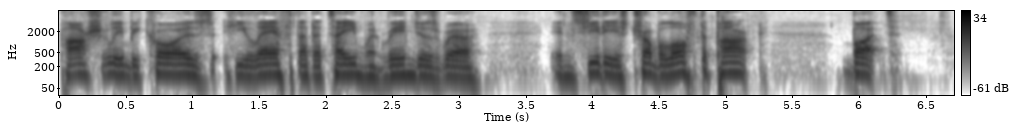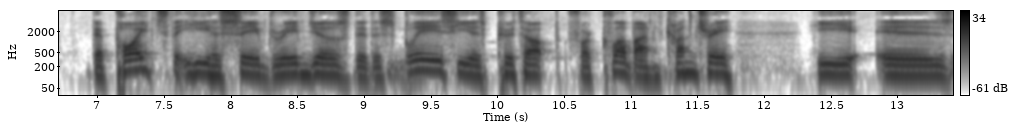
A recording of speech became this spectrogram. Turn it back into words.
Partially because he left at a time when Rangers were in serious trouble off the park, but the points that he has saved Rangers, the displays he has put up for club and country, he is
